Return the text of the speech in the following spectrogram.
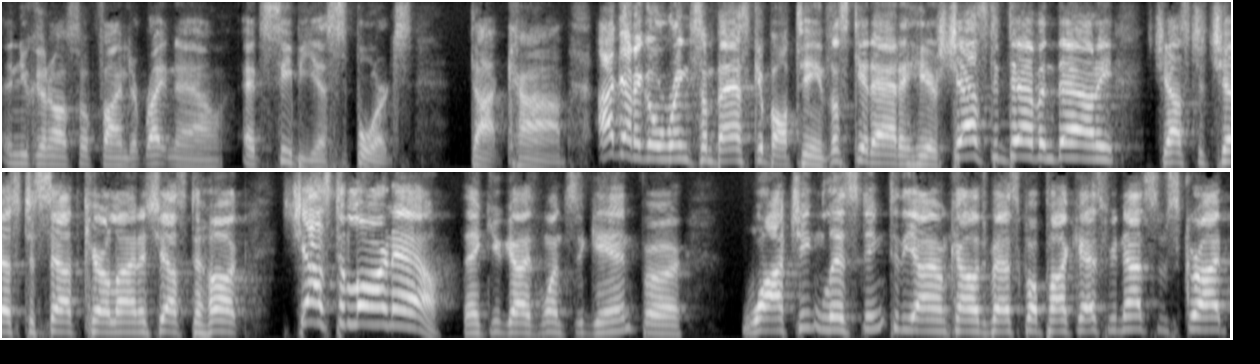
And you can also find it right now at cbssports.com. I got to go ring some basketball teams. Let's get out of here. Shouts to Devin Downey. Shouts to Chester, South Carolina. Shouts to Huck. Shouts to Larnell. Thank you guys once again for watching, listening to the Eye on College Basketball Podcast. If you're not subscribed,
